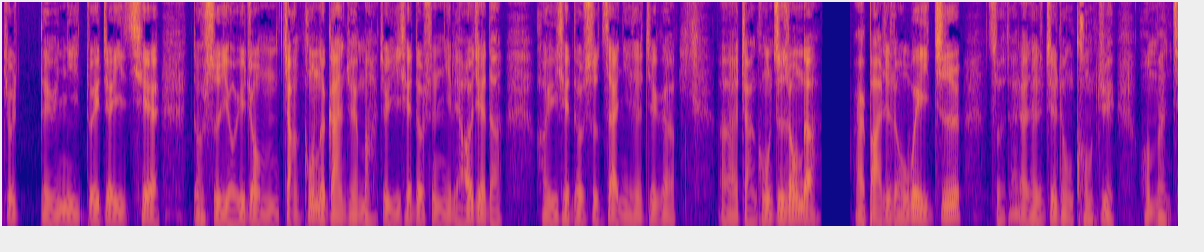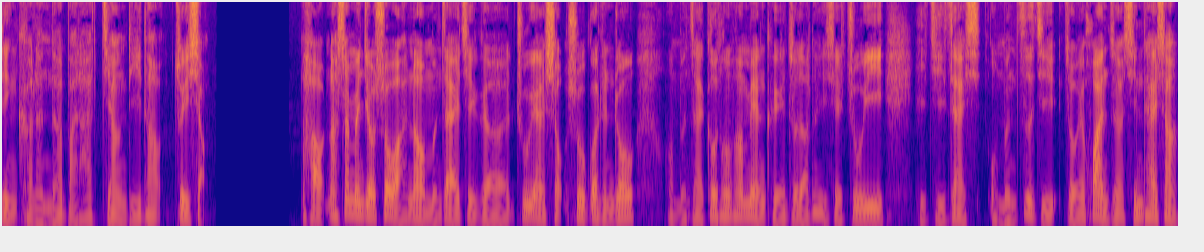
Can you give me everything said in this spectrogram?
就等于你对这一切都是有一种掌控的感觉嘛，就一切都是你了解的，和一切都是在你的这个呃掌控之中的。而把这种未知所带来的这种恐惧，我们尽可能的把它降低到最小。好，那上面就说完了。我们在这个住院手术过程中，我们在沟通方面可以做到的一些注意，以及在我们自己作为患者心态上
